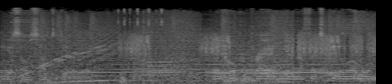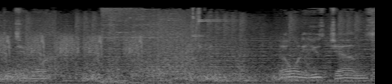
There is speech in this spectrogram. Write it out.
I guess I'll just have to deal with it. And hope and pray I can get enough XP to level and do two more. I don't want to use gems.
